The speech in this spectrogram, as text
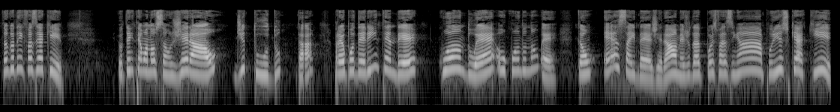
Então o que eu tenho que fazer aqui? Eu tenho que ter uma noção geral de tudo, tá? Para eu poder entender quando é ou quando não é. Então, essa ideia geral me ajuda depois a fazer assim: ah, por isso que aqui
